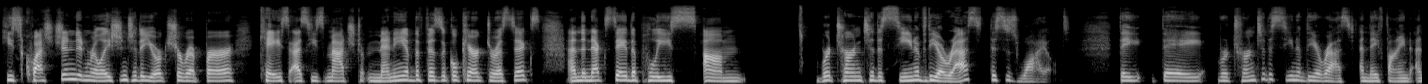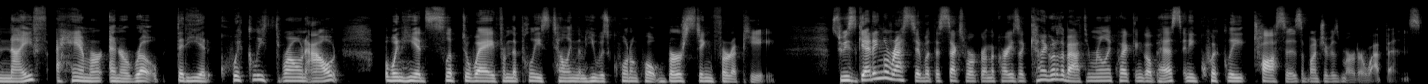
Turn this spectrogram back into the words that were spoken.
He's questioned in relation to the Yorkshire Ripper case as he's matched many of the physical characteristics. And the next day, the police um, return to the scene of the arrest. This is wild. They they return to the scene of the arrest and they find a knife, a hammer, and a rope that he had quickly thrown out when he had slipped away from the police telling them he was quote unquote bursting for a pee. So he's getting arrested with the sex worker in the car. He's like, Can I go to the bathroom really quick and go piss? And he quickly tosses a bunch of his murder weapons.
